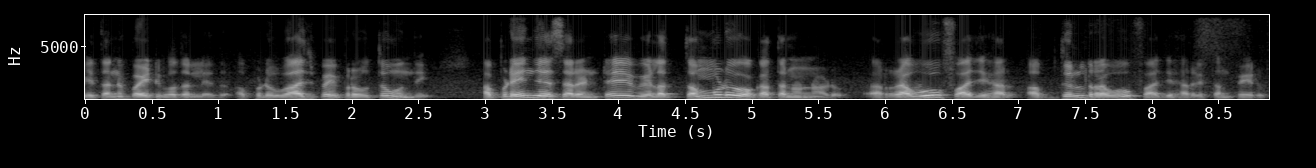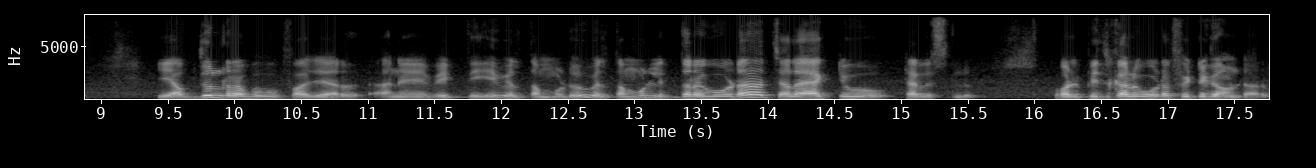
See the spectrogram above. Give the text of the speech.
ఇతన్ని బయటకు వదలలేదు. అప్పుడు వాజ్పేయి ప్రభుత్వం ఉంది. అప్పుడు ఏం చేశారంటే వీళ్ళ తమ్ముడు ఒక అతను ఉన్నాడు. రవు ఫాజిహార్ అబ్దుల్ రవు ఫాజిహార్ ఇతని పేరు. ఈ అబ్దుల్ రబు ఫాజిహార్ అనే వ్యక్తి వీళ్ళ తమ్ముడు వీళ్ళ తమ్ముళ్ళు ఇద్దరు కూడా చాలా యాక్టివ్ టెర్రరిస్టులు. వాళ్ళు ఫిజికల్ కూడా ఫిట్గా ఉంటారు.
